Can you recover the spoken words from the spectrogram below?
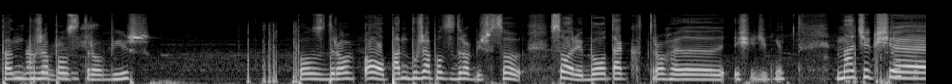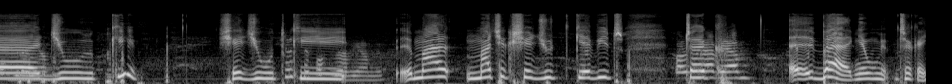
Pan Burza pozdrowisz. Pozdro... O, pan Burza pozdrowisz. So, sorry, bo tak trochę się dziwnie. Maciek Siedziutki? Siedziutki. Pozdrawiamy. Ma, Maciek Siedziutkiewicz. Czek. Pozdrawiam. E, B, nie umiem. Czekaj.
